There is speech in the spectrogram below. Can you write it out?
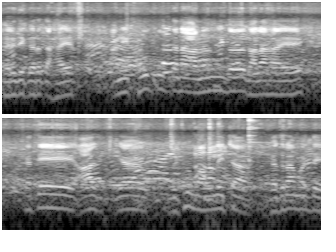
खरेदी करत आहेत. आणि खूप खूप त्यांना आनंद झाला आहे. का ते आज या विठू माऊलीच्या गजरामध्ये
